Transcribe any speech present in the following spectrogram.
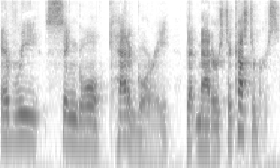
every single category that matters to customers.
